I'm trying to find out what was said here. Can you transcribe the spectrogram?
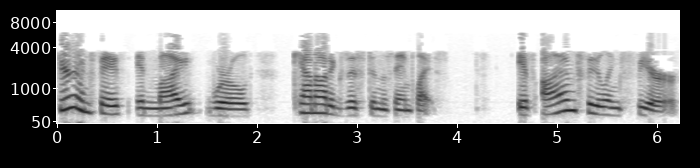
fear and faith in my world cannot exist in the same place. If I'm feeling fear,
